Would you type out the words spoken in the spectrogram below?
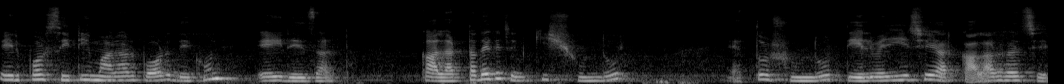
এরপর সিটি মারার পর দেখুন এই রেজাল্ট। কালারটা দেখেছেন? কি সুন্দর। এত সুন্দর তেল বেরিয়েছে আর কালার হয়েছে।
